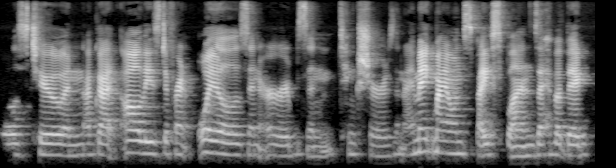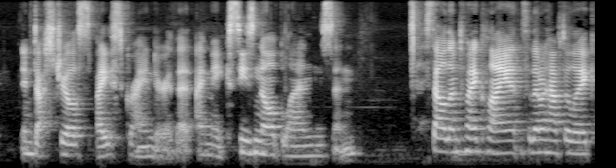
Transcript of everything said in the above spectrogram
rituals too. And I've got all these different oils and herbs and tinctures. And I make my own spice blends. I have a big industrial spice grinder that I make seasonal blends and sell them to my clients so they don't have to like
